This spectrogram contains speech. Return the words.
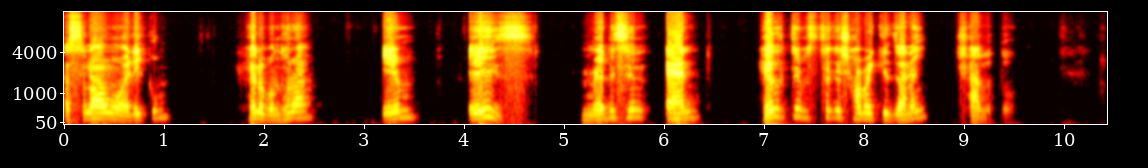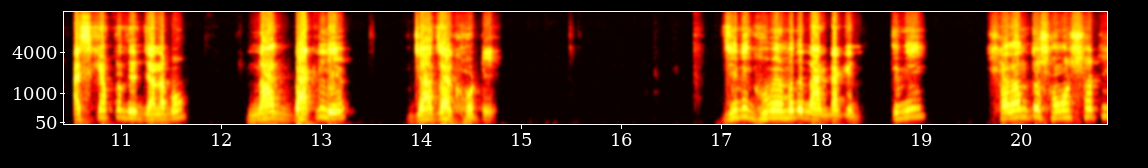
আসসালামু আলাইকুম। হ্যালো বন্ধুরা M H medicine and health tips থেকে সবাইকে জানাই স্বাগত। আজকে আপনাদের জানাব, নাক ডাকলে যা যা ঘটে। যিনি ঘুমের মধ্যে নাক ডাকেন, তিনি সাধারণত সমস্যাটি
